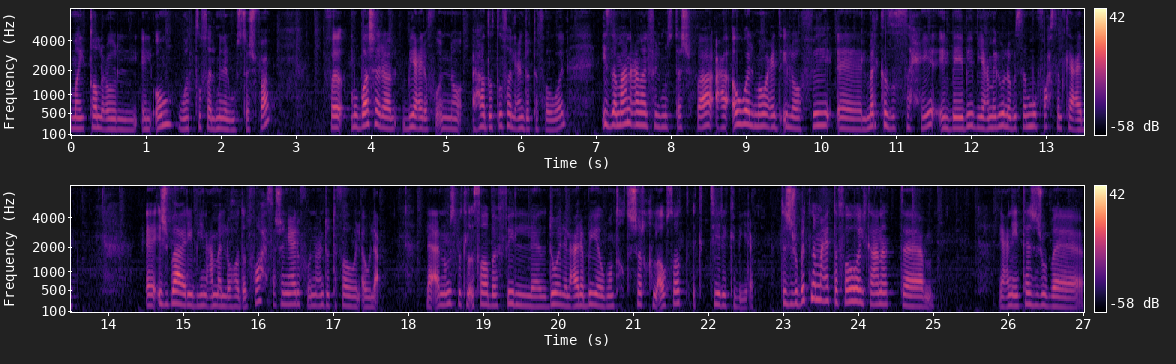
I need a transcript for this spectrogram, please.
ما يطلعوا ال- الأم والطفل من المستشفى. فمباشرة بيعرفوا إنه هذا الطفل عنده تفول. إذا ما انعمل في المستشفى ع- أول موعد له في آه، المركز الصحي البيبي بيعملوا له بسموه فحص الكعب. آه، إجباري بينعمل له هذا الفحص عشان يعرفوا إنه عنده تفول أو لا. لأنه نسبة الإصابة في الدول العربية ومنطقة الشرق الأوسط كثير كبيرة. تجربتنا مع التفول كانت يعني تجربة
